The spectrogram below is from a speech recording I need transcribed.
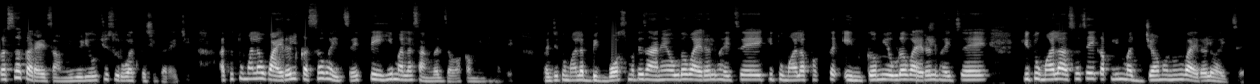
कसं करायचं आम्ही? व्हिडिओची सुरुवात कशी करायची? आता तुम्हाला व्हायरल कसं व्हायचंय तेही मला सांगत जावा कमेंटमध्ये म्हणजे तुम्हाला बिग बॉसमध्ये जाण्या एवढं व्हायरल व्हायचंय की तुम्हाला फक्त इन्कम एवढं व्हायरल व्हायचंय की तुम्हाला असंच एक आपली मज्जा म्हणून व्हायरल व्हायचंय.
